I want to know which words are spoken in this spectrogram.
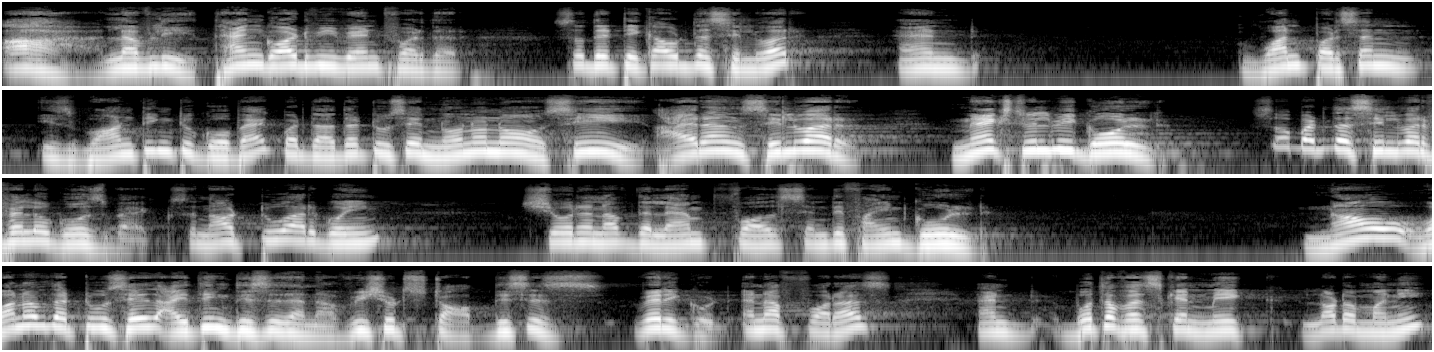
ah, lovely. Thank God we went further. So they take out the silver and one person is wanting to go back, but the other two say, No, no, no, see, iron, silver, next will be gold. So, but the silver fellow goes back. So now two are going. Sure enough, the lamp falls and they find gold. Now, one of the two says, I think this is enough. We should stop. This is very good. Enough for us. And both of us can make a lot of money.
